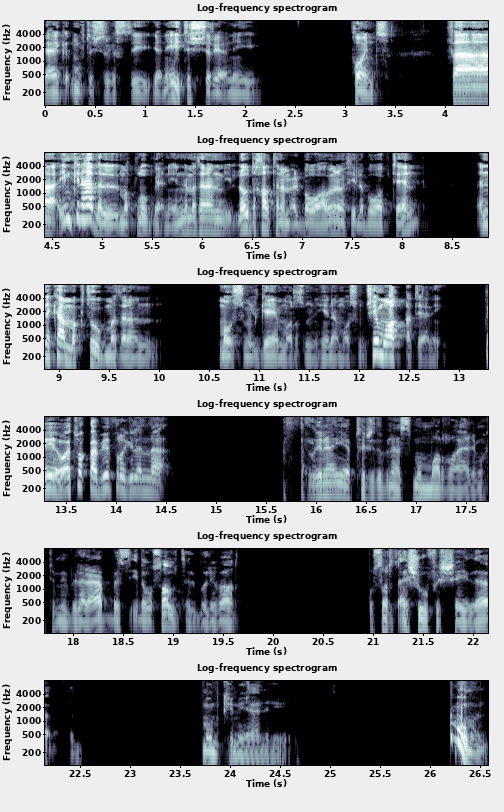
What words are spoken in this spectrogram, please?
يعني مو تشر قصدي يعني اي تشر يعني points فيمكن هذا المطلوب يعني انه مثلا لو دخلت أنا مع البوابة ما في الا بوابتين إنه كان مكتوب مثلا موسم ال gamers من هنا موسم شيء مؤقت يعني. أيوه وأتوقع بيفرق لأن الغنائية بتجذب ناس مو مرة يعني مهتمين بالألعاب بس إذا وصلت البوليفارد وصرت أشوف الشيء ذا ممكن يعني عموما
